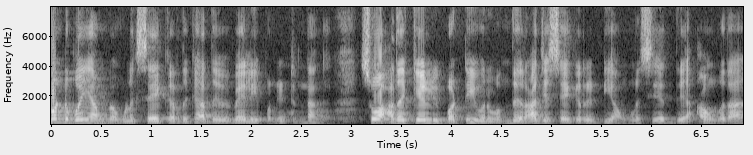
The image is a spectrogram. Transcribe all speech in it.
கொண்டு போய் அவங்க அவங்களுக்கு சேர்க்கறதுக்கு அது வேலையை பண்ணிட்டு இருந்தாங்க. ஸோ அதை கேள்விப்பட்டு இவர் வந்து ராஜசேகர் ரெட்டி அவங்களும் சேர்ந்து அவங்க தான்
